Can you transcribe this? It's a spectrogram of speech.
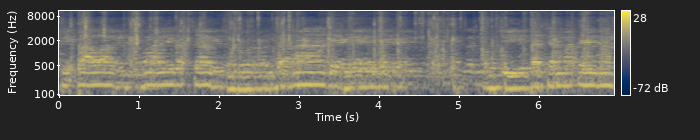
संतती पावा विष्णुवाणी रक्षा विष्णु वंदना जय जय जय। मूर्ती दर्शन माते मन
